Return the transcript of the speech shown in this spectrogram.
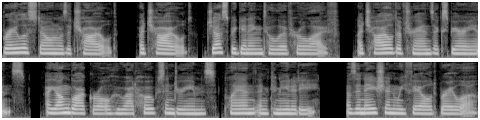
Brayla Stone was a child, a child, just beginning to live her life, a child of trans experience, a young black girl who had hopes and dreams, plans, and community. As a nation, we failed Brayla,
